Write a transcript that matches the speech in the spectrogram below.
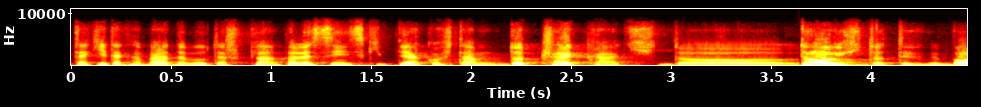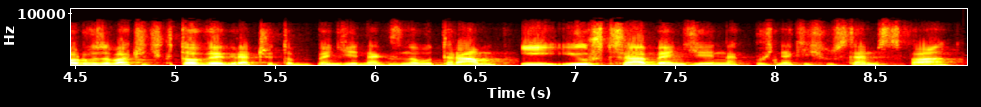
Taki tak naprawdę był też plan palestyński, jakoś tam doczekać, do, dojść do tych wyborów, zobaczyć kto wygra, czy to będzie jednak znowu Trump i już trzeba będzie jednak pójść na jakieś ustępstwa,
